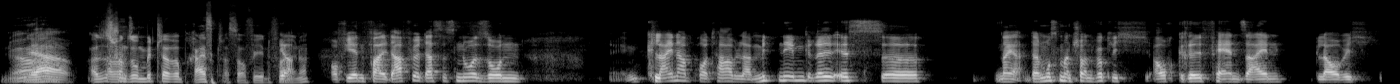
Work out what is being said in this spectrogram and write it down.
Ja, Ja, also ist schon so mittlere Preisklasse auf jeden Fall, Ja. ne? Auf jeden Fall dafür, dass es nur so ein kleiner portabler Mitnehmgrill ist. Äh, naja, dann muss man schon wirklich auch Grillfan sein, glaube ich,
